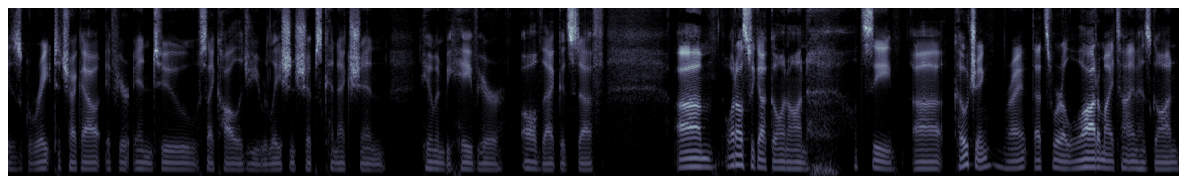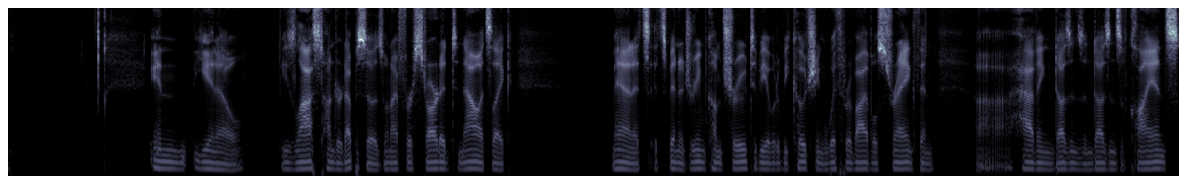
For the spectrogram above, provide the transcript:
is great to check out if you're into psychology, relationships, connection, human behavior, all of that good stuff. Um, what else we got going on? Let's see. Uh, coaching, right? That's where a lot of my time has gone in, you know, these last hundred episodes. When I first started to now, it's like, man, it's it's been a dream come true to be able to be coaching with Revival Strength and uh, having dozens and dozens of clients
